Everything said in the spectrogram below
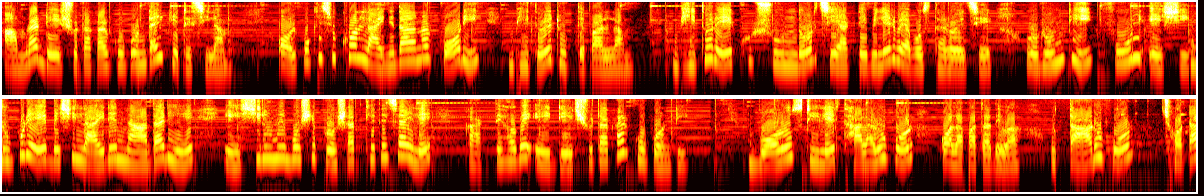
আমরা দেড়শো টাকার কুপনটাই কেটেছিলাম। অল্প কিছুক্ষণ লাইনে দাঁড়ানোর পরই ভিতরে ঢুকতে পারলাম। ভিতরে খুব সুন্দর চেয়ার টেবিলের ব্যবস্থা রয়েছে। ও রুমটি ফুল এসি দুপুরে বেশি লাইনে না দাঁড়িয়ে এসি রুমে বসে প্রসাদ খেতে চাইলে কাটতে হবে এই দেড়শো টাকার কুপনটি। বড় স্টিলের থালার উপর কলা পাতা দেওয়া ও তার উপর ছটা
